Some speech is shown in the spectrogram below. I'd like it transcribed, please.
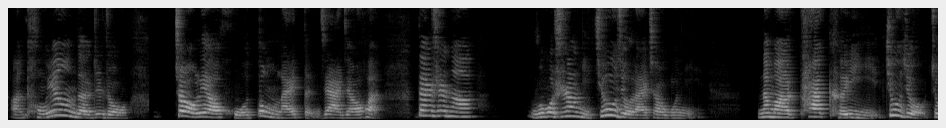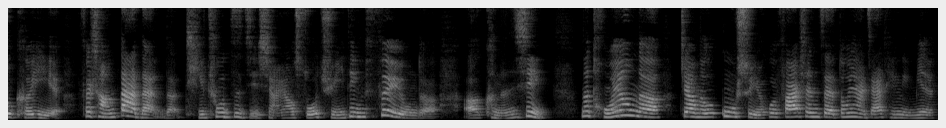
啊同样的这种照料活动来等价交换，但是呢，如果是让你舅舅来照顾你，那么他可以舅舅就可以非常大胆的提出自己想要索取一定费用的啊可能性。那同样的这样的故事也会发生在东亚家庭里面。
